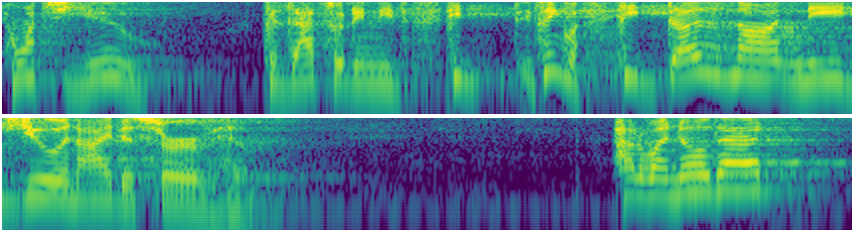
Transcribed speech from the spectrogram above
He wants you, because that's what he needs. He think about it, he does not need you and I to serve him. How do I know that?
